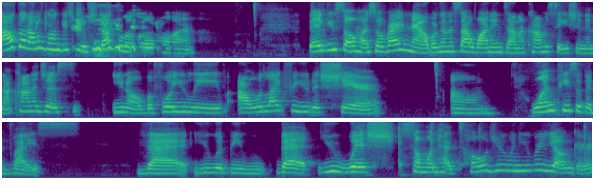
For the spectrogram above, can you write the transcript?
I thought I was gonna get you to struggle a little more. Thank you so much. So right now we're gonna start winding down our conversation, and I kind of just, you know, before you leave, I would like for you to share um, one piece of advice that you would be that you wish someone had told you when you were younger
